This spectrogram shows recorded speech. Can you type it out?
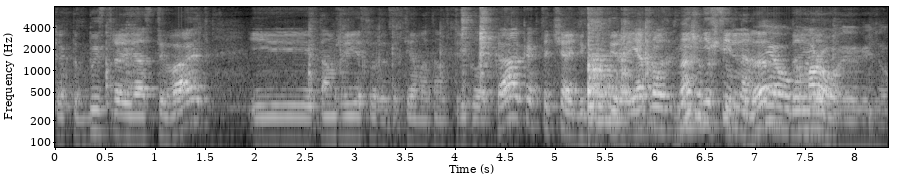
как-то быстро и остывает. И там же есть вот эта тема там в три глотка как-то чай дегустировать. Я просто Знаешь не, не штуку, сильно. да? Я у Комарова ее видел.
